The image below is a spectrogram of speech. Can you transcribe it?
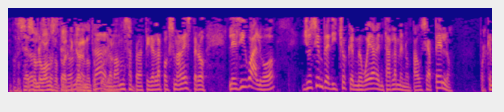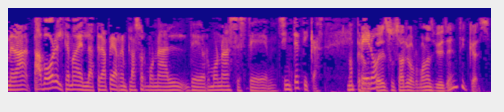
Entonces eso lo vamos a platicar en otro programa. Lo vamos a platicar la próxima vez, pero les digo algo. Yo siempre he dicho que me voy a aventar la menopausia a pelo, porque me da pavor el tema de la terapia de reemplazo hormonal de hormonas este, sintéticas. No, pero, pero- puedes usar hormonas bioidénticas.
